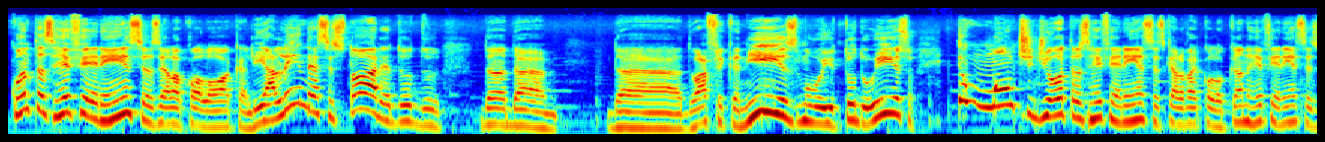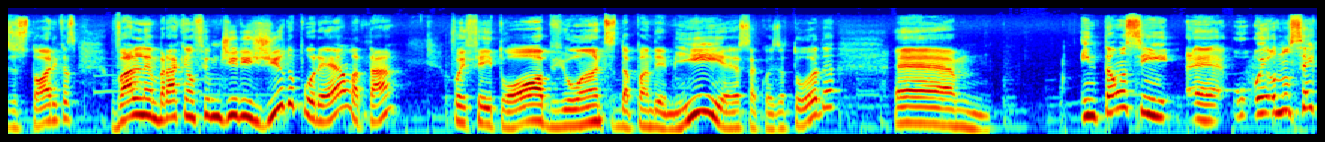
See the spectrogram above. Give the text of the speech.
quantas referências ela coloca ali, além dessa história do, do, da- da- da- do africanismo e tudo isso. Tem um monte de outras referências que ela vai colocando, referências históricas. Vale lembrar que é um filme dirigido por ela, tá? Foi feito, óbvio, antes da pandemia, essa coisa toda. É, Então, assim, é, eu, não sei,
